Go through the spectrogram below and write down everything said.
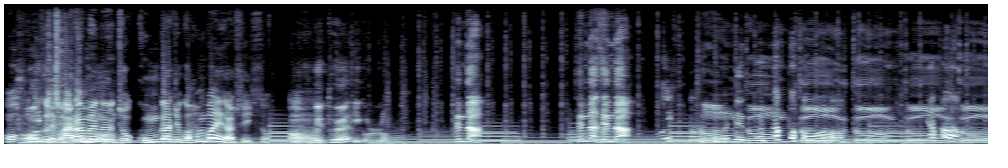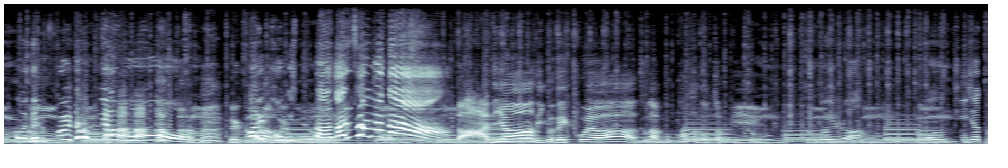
어두 이거 잘하면은 너무- 저공 가지고 한 방에 갈 수 있어 아어 그게 돼 이걸로? 된다 된다 된다 어이, 왜내꼴 잡아? 동동동동동동 어, 내꼴 잡냐고. 내 아이 거기서. 나간 사람아. 나 아니야 이거 내 거야 누나 못 하잖아 어차피 너 일로 와. 너 뒤졌다.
